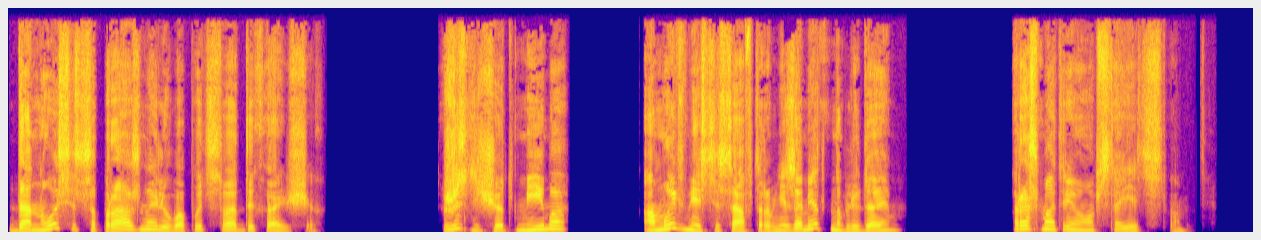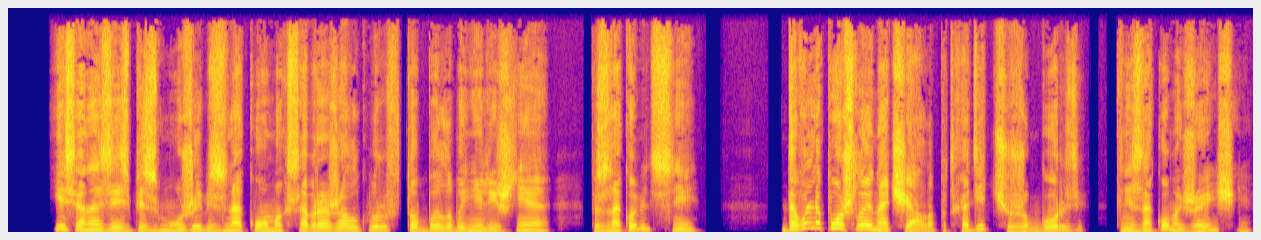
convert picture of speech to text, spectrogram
доносится праздное любопытство отдыхающих. Жизнь течет мимо, а мы вместе с автором незаметно наблюдаем. Рассматриваем обстоятельства. Если она здесь без мужа, без знакомых, соображал Гуров, то было бы не лишнее познакомиться с ней. Довольно пошлое начало — подходить в чужом городе к незнакомой женщине.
